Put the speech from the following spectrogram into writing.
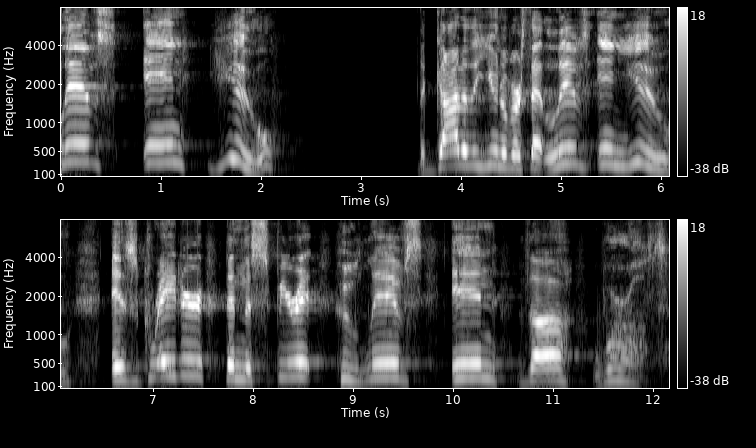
lives in you, the God of the universe that lives in you, is greater than the Spirit who lives in the world.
